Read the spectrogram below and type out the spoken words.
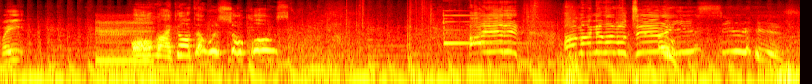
Wait. Oh my god, that was so close. I hit it! I'm on to level two! Are you serious?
